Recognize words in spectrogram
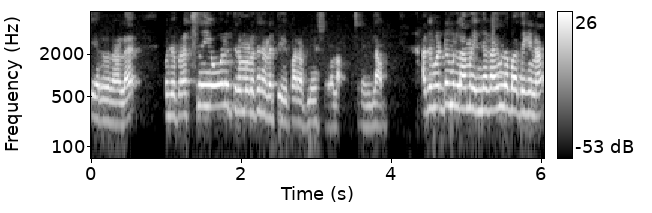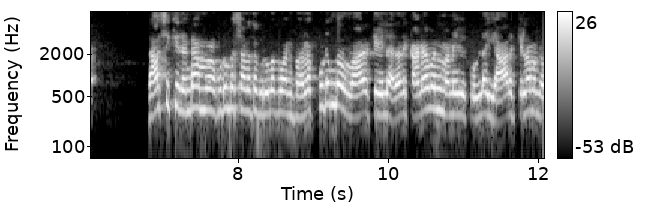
சேர்றதுனால கொஞ்சம் பிரச்சனையோட திருமணத்தை நடத்தி வைப்பார் அப்படின்னு சொல்லலாம். சரிங்களா? அது மட்டும் இல்லாம இந்த டைம்ல பாத்தீங்கன்னா ராசிக்கு ரெண்டாம் இடம் குடும்ப ஸ்தானத்தை குரு பகவான் குடும்ப வாழ்க்கையில அதாவது கணவன் மனைவிக்குள்ள யாருக்கெல்லாம் அந்த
